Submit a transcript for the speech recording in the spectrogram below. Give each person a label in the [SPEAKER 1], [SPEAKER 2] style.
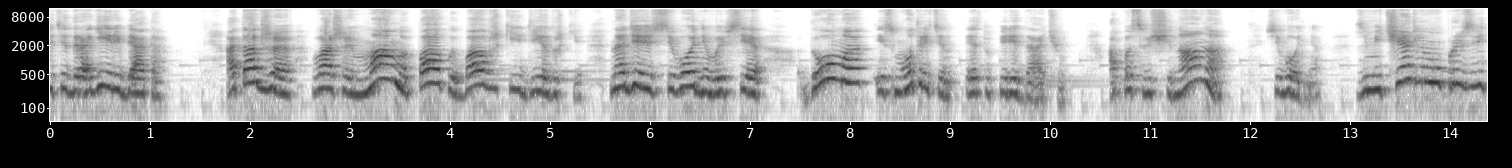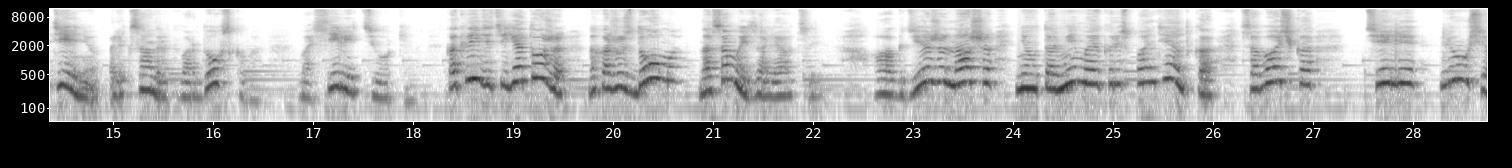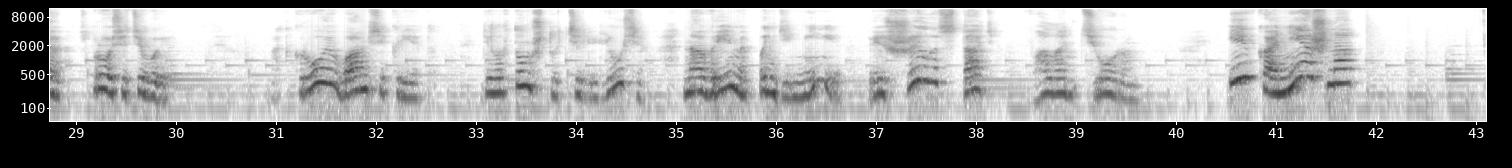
[SPEAKER 1] Здравствуйте, дорогие ребята! А также ваши мамы, папы, бабушки и дедушки. Надеюсь, сегодня вы все дома и смотрите эту передачу. А посвящена она сегодня замечательному произведению Александра Твардовского «Василий Теркин». Как видите, я тоже нахожусь дома на самоизоляции. А где же наша неутомимая корреспондентка, собачка Теле Люся, спросите вы? Открою вам секрет. Дело в том, что Телелюся на время пандемии решила стать волонтером. И, конечно,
